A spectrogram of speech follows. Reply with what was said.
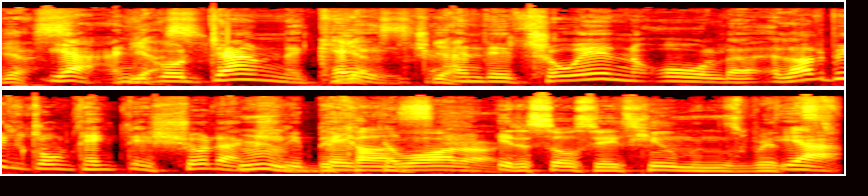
Yes. Yeah, and you go down the cage, yeah. and they throw in all the. A lot of people don't think they should actually Mm, bake the water. it associates humans with Yeah.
